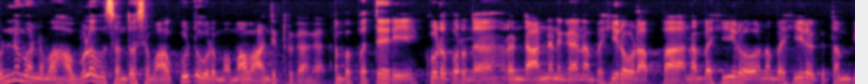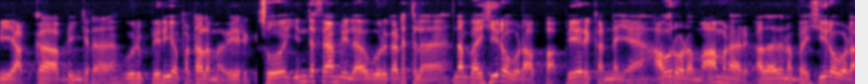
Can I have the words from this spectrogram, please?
ஒன்று மண்ணுமாக அவ்வளவு சந்தோஷமா கூட்டு குடும்பமாக வாழ்ந்துட்டு இருக்காங்க நம்ம பத்தேரி கூட பிறந்த ரெண்டு அண்ணனுங்க நம்ம ஹீரோவோட அப்பா நம்ம ஹீரோ நம்ம ஹீரோக்கு தம்பி அக்கா அப்படிங்கிற ஒரு பெரிய பட்டாளமாகவே இருக்கு. ஸோ இந்த ஃபேமிலியில் ஒரு கட்டத்தில் நம்ம ஹீரோவோட அப்பா பேரு கண்ணையன் அவரோட மாமனார் அதாவது நம்ம ஹீரோவோட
